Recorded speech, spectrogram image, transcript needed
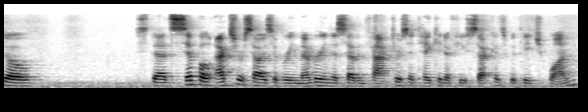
So, that simple exercise of remembering the seven factors and taking a few seconds with each one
